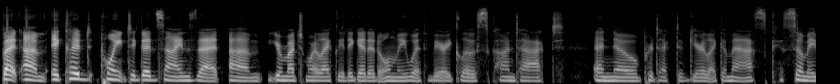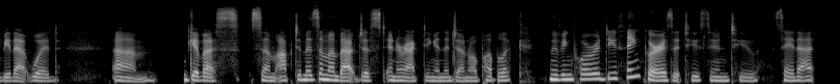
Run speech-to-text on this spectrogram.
But um, it could point to good signs that um, you're much more likely to get it only with very close contact and no protective gear like a mask. So maybe that would um, give us some optimism about just interacting in the general public moving forward, do you think? Or is it too soon to say that?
